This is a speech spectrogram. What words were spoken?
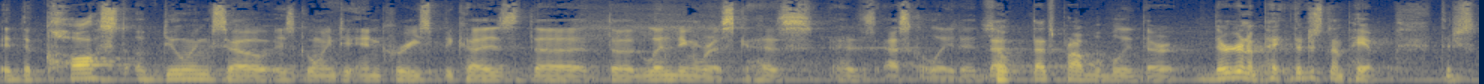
it, the cost of doing so is going to increase because the the lending risk has has escalated. So, that, that's probably their they're going to pay. They're just going to pay. A, they're just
